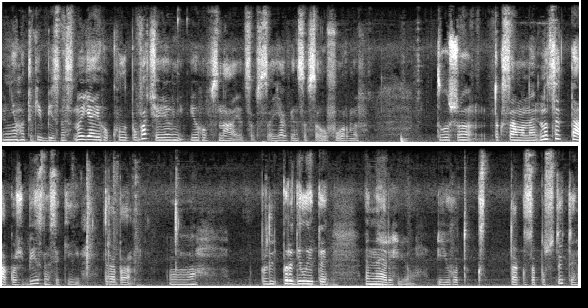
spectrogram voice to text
і в нього такий бізнес. Ну, я його коли побачу, я його знаю це все, як він це все оформив. Тому що так само ну, це також бізнес, який треба е, приділити енергію і його так, так запустити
